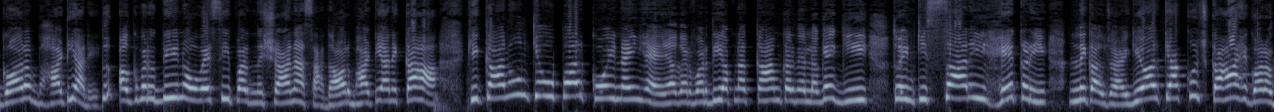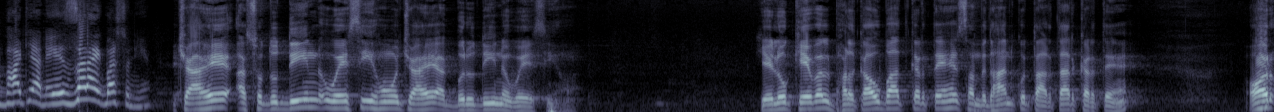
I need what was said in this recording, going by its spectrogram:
गौरव भाटिया ने अकबरुद्दीन ओवैसी पर निशाना साधा और भाटिया ने कहा कि कानून के ऊपर कोई नहीं है। अगर वर्दी अपना काम करने लगेगी तो इनकी सारी हेकड़ी निकल जाएगी। और क्या कुछ कहा है गौरव भाटिया ने, जरा एक बार सुनिए। चाहे असदुद्दीन ओवैसी हों, चाहे अकबरुद्दीन ओवैसी हों, ये लोग केवल भड़काऊ बात करते हैं, संविधान को तार तार करते हैं। और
